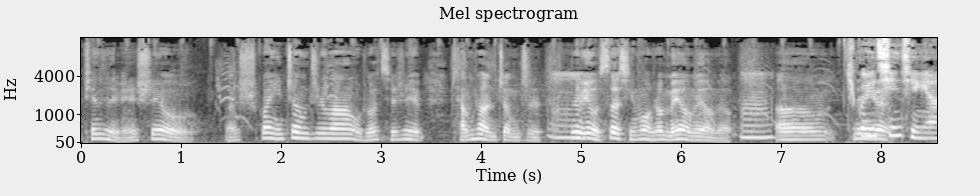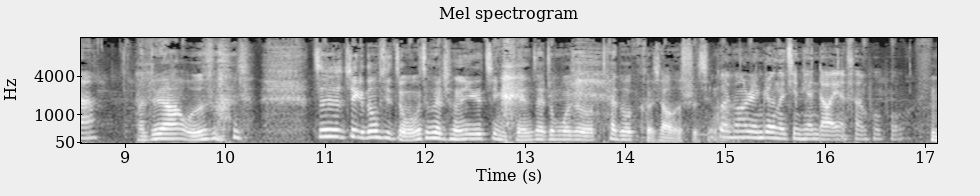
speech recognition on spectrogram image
片子里面是有呃是关于政治吗？我说其实也谈不上政治。那里面有色情吗？我说没有没有没有。嗯，关于亲情呀。啊，对啊，我就说，就是这个东西总就会成一个禁片，在中国就有太多可笑的事情了。官方认证的禁片导演范婆婆。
